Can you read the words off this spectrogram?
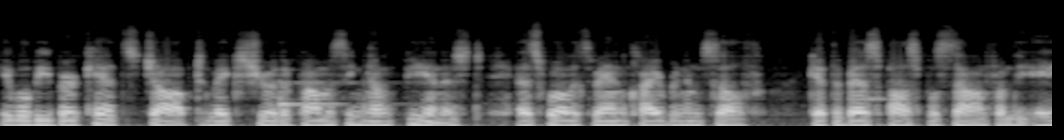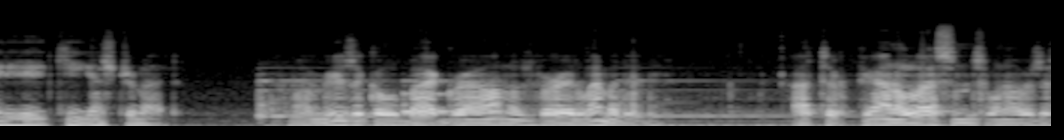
It will be Burkett's job to make sure the promising young pianist, as well as Van Cliburn himself, get the best possible sound from the 88 key instrument. My musical background was very limited. I took piano lessons when I was a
